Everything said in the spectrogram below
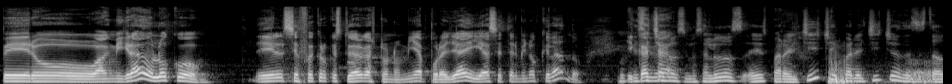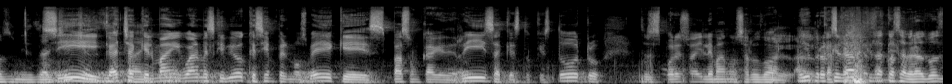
pero han migrado, loco. Él se fue, creo que a estudiar gastronomía por allá y ya se terminó quedando. Porque Y cacha, los, los saludos es para el Chicho y para el Chicho desde Estados Unidos. Sí, cacha España. que el man igual me escribió que siempre nos ve, que es, pasa un cague de risa, que esto, que esto otro. Entonces, por eso ahí le mando un saludo al. Oye, al pero qué Cascarita raro que esa también. cosa, ¿verdad? Vos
